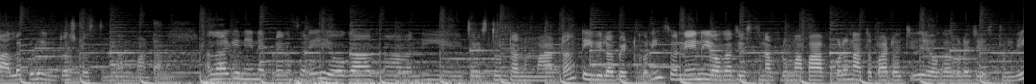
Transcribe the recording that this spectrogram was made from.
వాళ్ళకు కూడా ఇంట్రెస్ట్ వస్తుంది అనమాట అలాగే నేను ఎప్పుడైనా సరే యోగా అవన్నీ చేస్తుంటాను అనమాట టీవీలో పెట్టుకొని. సో నేను యోగా చేస్తున్నప్పుడు మా పాప కూడా నాతో పాటు వచ్చి యోగా కూడా చేస్తుంది.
